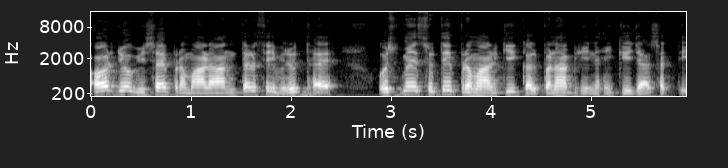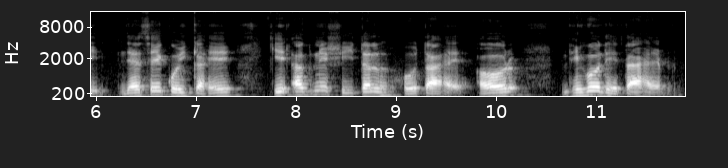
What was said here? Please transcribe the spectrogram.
और जो विषय प्रमाणांतर से विरुद्ध है, उसमें श्रुति प्रमाण की कल्पना भी नहीं की जा सकती। जैसे कोई कहे कि अग्नि शीतल होता है और भिगो देता है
